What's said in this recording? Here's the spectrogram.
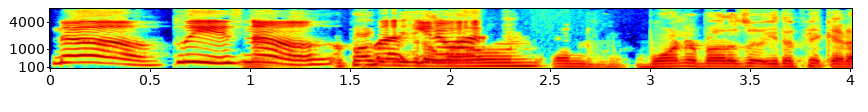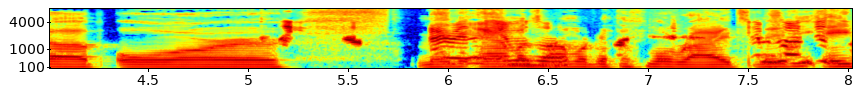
no, please, no. They'll probably But leave you it know what? alone, and Warner Brothers will either pick it up or maybe really Amazon, Amazon- will get the full rights. Amazon maybe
